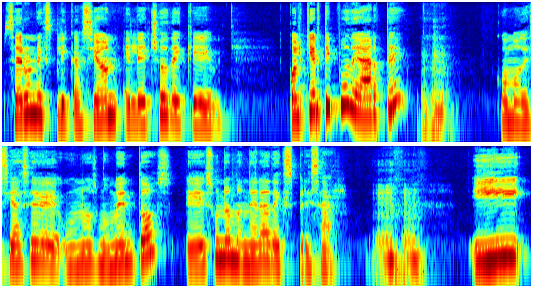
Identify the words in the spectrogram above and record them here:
ser una explicación el hecho de que cualquier tipo de arte, como decía hace unos momentos, es una manera de expresar. Y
